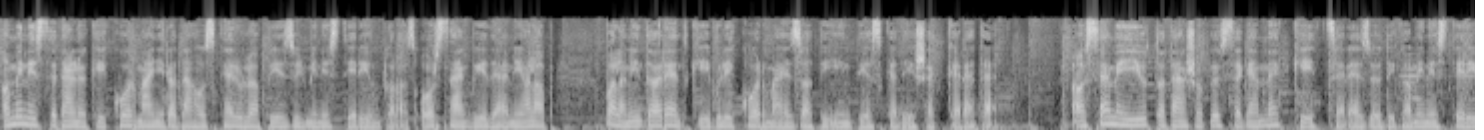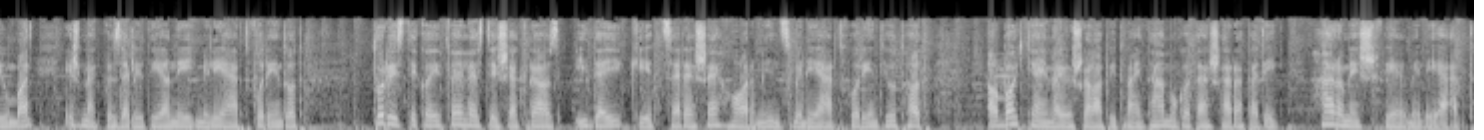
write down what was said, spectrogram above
A miniszterelnöki kormányirodához kerül a pénzügyminisztériumtól az országvédelmi alap, valamint a rendkívüli kormányzati intézkedések kerete. A személyi juttatások összege megkétszereződik a minisztériumban, és megközelíti a 4 milliárd forintot, Turisztikai fejlesztésekre az idei kétszerese 30 milliárd forint juthat, a Battyány Lajos Alapítvány támogatására pedig 3,5 milliárd.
